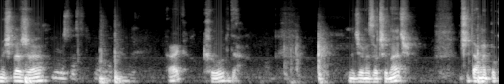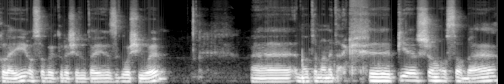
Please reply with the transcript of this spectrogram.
Myślę, że tak. Kurde. Będziemy zaczynać. Czytamy po kolei osoby, które się tutaj zgłosiły. E, No to mamy tak. e, Pierwszą osobę,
